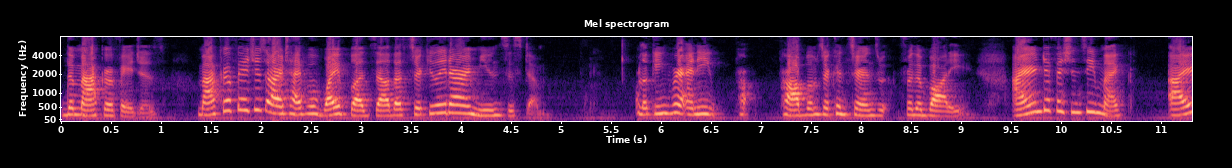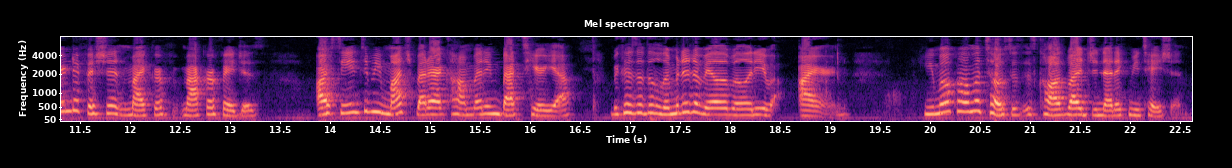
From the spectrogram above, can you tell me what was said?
the macrophages. Macrophages are a type of white blood cell that circulate our immune system, looking for any pro- problems or concerns for the body. Iron deficiency iron deficient macrophages are seen to be much better at combating bacteria because of the limited availability of iron. Hemochromatosis is caused by a genetic mutation.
